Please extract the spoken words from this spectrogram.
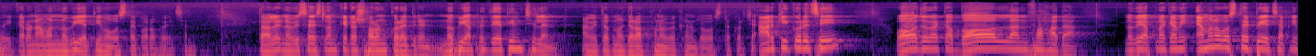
হই, কারণ আমার নবী এতিম অবস্থায় বড় হয়েছেন। তাহলে নবী সাহা ইসলামকে এটা স্মরণ করে দিলেন। নবী, আপনি তো এতিম ছিলেন, আমি তো আপনাকে রক্ষণাবেক্ষণের ব্যবস্থা করছি। আর কি করেছি? ওয়াজাদাকা বল্লান ফাহাদা। নবী, আপনাকে আমি এমন অবস্থায় পেয়েছি, আপনি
